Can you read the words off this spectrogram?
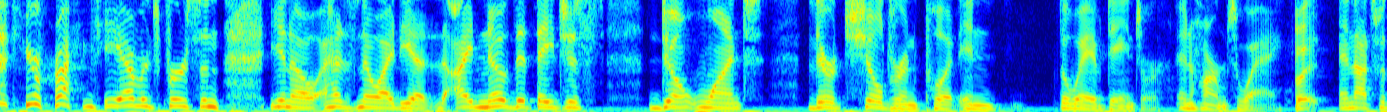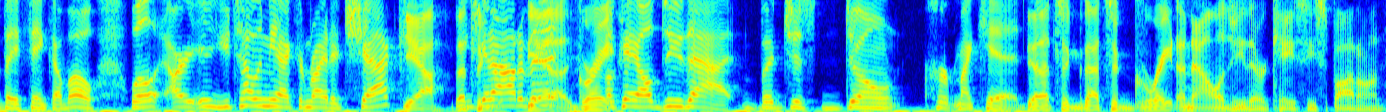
you're right. The average person, you know, has no idea. I know that they just don't want their children put in the way of danger, in harm's way. But- and that's what they think of. Oh, well, are you telling me I can write a check? Yeah, that's a get out of yeah, it. great. Okay, I'll do that, but just don't hurt my kid. Yeah, that's a that's a great analogy there, Casey. Spot on.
